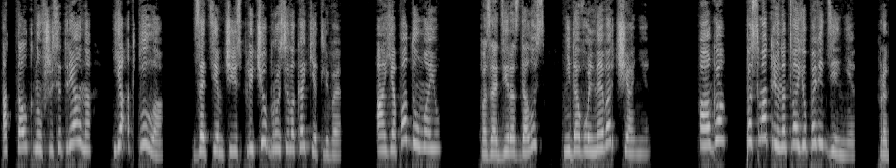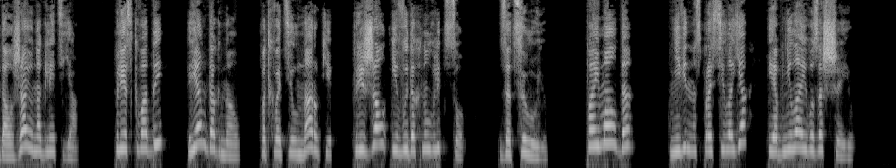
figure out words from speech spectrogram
Оттолкнувшись от Риана, я отплыла. Затем через плечо бросила кокетливое. А я подумаю. Позади раздалось недовольное ворчание. Ага, посмотрю на твое поведение. Продолжаю наглеть я. Плеск воды Риан догнал, подхватил на руки, прижал и выдохнул в лицо. Зацелую. «Поймал, да?» — невинно спросила я и обняла его за шею.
